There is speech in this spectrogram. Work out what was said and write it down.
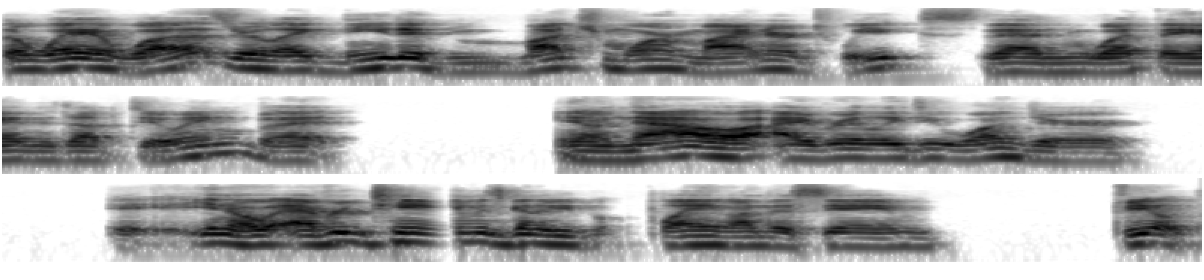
the way it was, or like needed much more minor tweaks than what they ended up doing. But you know, now I really do wonder. You know, every team is going to be playing on the same field,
